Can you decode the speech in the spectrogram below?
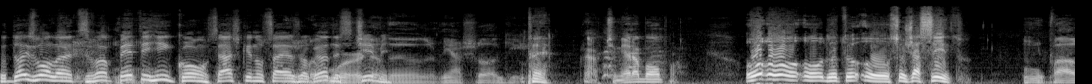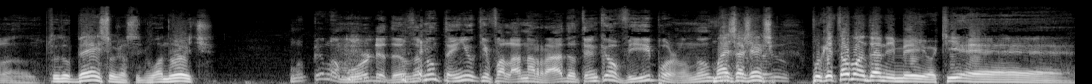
Os dois volantes, Vampeta e Rincon. Você acha que não saia jogando esse time? me achou aqui. É. Não, o time era bom, pô. Ô, ô, ô, doutor, ô, seu Jacinto. Não fala. Tudo bem, seu Jacinto? Boa noite. Pelo amor de Deus, eu não tenho o que falar na rádio, eu tenho que ouvir, pô. Não, Mas a gente. Porque estão mandando e-mail aqui, é,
